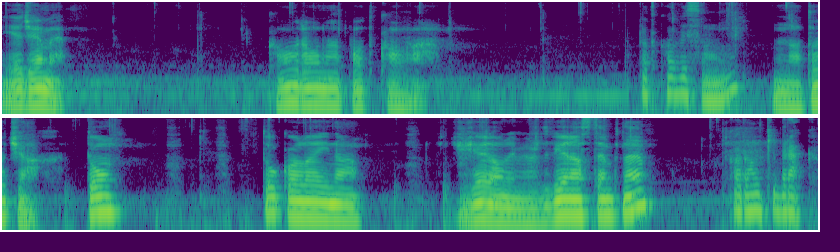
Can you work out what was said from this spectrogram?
Jedziemy. Korona, podkowa. Podkowy są. No to ciach. Tu. Tu kolejna. W zielonym już dwie następne. Koronki brak.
